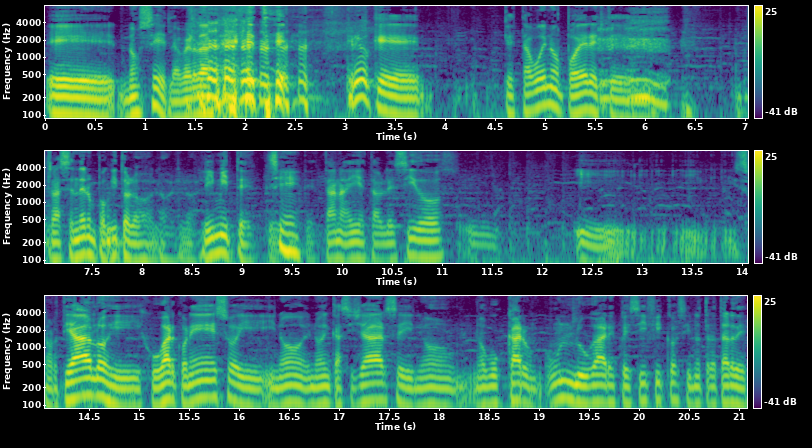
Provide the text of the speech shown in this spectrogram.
Eh, no sé, la verdad. Este, creo que, que está bueno poder este, trascender un poquito los, los- los límites que, Sí. que están ahí establecidos y, y- y sortearlos y jugar con eso y, y no, no encasillarse y no, no buscar un, un lugar específico, sino tratar de,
